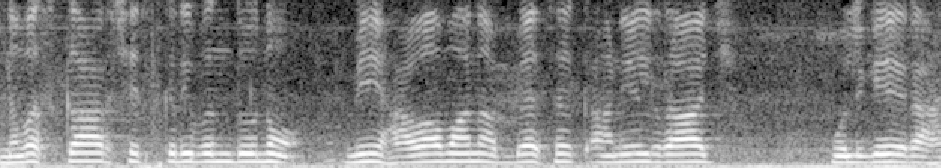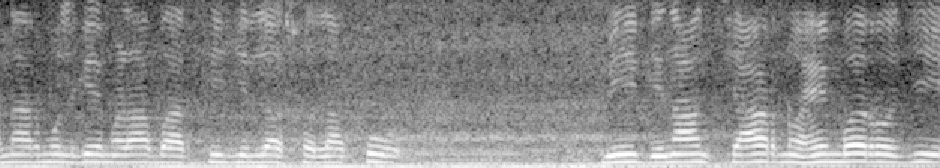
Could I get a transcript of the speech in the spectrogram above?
नमस्कार शेतकरी बंधूनो मी हवामान अभ्यासक अनिल राज मुलगे राहणार मुलगे मळा बार्शी जिल्हा सोलापूर. मी दिनांक चार नोव्हेंबर रोजी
